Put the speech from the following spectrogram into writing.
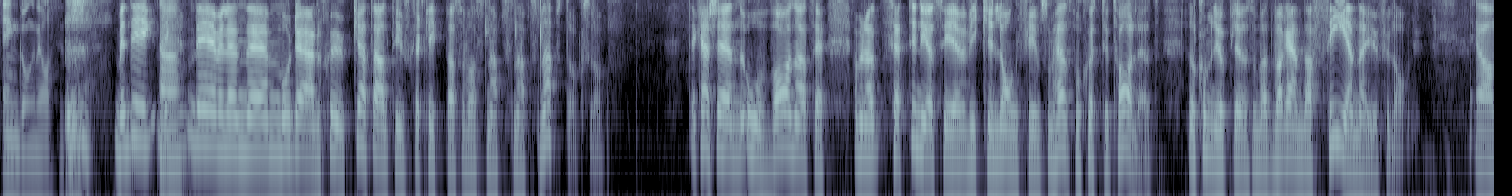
en gång i avsnittet. Men det, Ja. det, det är väl en eh, modern sjuka att allting ska klippas och vara snabbt, snabbt, snabbt också. Det kanske är en ovana att säga. Jag menar, sätt er ner och se vilken långfilm som helst från 70-talet. Då kommer ni uppleva som att varenda scen är ju för lång. ja,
